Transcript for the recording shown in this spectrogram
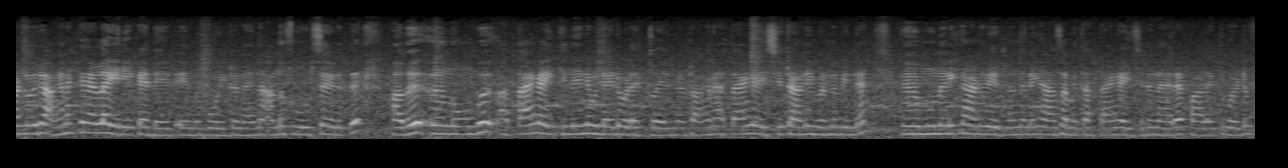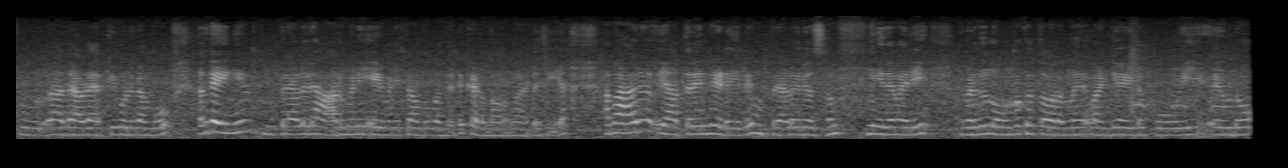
കണ്ണൂർ അങ്ങനെയൊക്കെയുള്ള ഏരിയയൊക്കെ എന്റെ ഇന്ന് പോയിട്ടുണ്ടായിരുന്നു അന്ന് ഫ്രൂട്ട്സ് എടുത്ത് അത് നോമ്പ് അത്താൻ കഴിക്കുന്നതിന് മുന്നായിട്ട് ഇവിടെ എത്തുമായിരുന്നു കേട്ടോ. അങ്ങനെ അത്താൻ കഴിച്ചിട്ടാണ് ഇവിടുന്ന് പിന്നെ മൂന്നരക്കാണ് വരുന്നുണ്ടെങ്കിൽ ആ സമയത്ത് അത്താൻ കഴിച്ചിട്ട് നേരെ പാളയത്ത് പോയിട്ട് ഫ്രൂ അത് അവിടെ ഇറക്കി കൊടുക്കാൻ പോകും. അത് കഴിഞ്ഞ് മുപ്പരാൾ ഒരു ആറ് മണി ഏഴ് മണിക്കാകുമ്പോൾ വന്നിട്ട് കിടന്നുറങ്ങാനായിട്ട് ചെയ്യുക അപ്പോൾ ആ ഒരു യാത്രേന്റെ ഇടയിൽ മുപ്പരാൾ ഒരു ദിവസം ഇതേമാതിരി ഇവിടുന്ന് നോമ്പൊക്കെ തുറന്ന് വണ്ടിയായിട്ട് പോയി എവിടെയോ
